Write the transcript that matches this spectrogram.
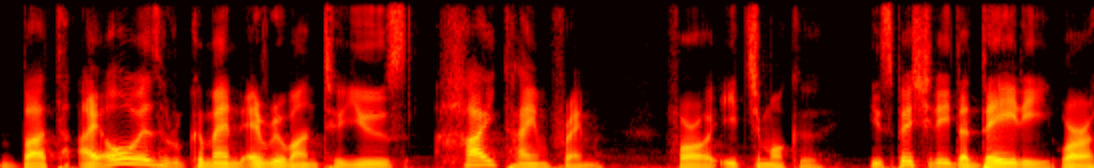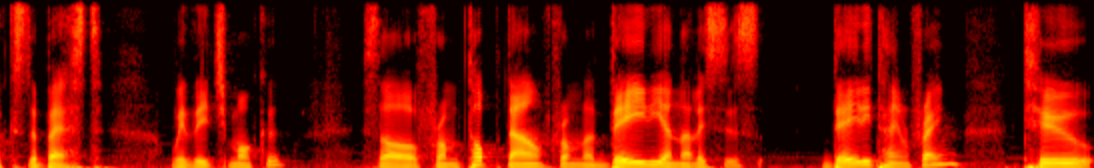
But I always recommend everyone to use high time frame for Ichimoku especially the daily works the best with Ichimoku. So from top down, from a daily analysis, daily time frame to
